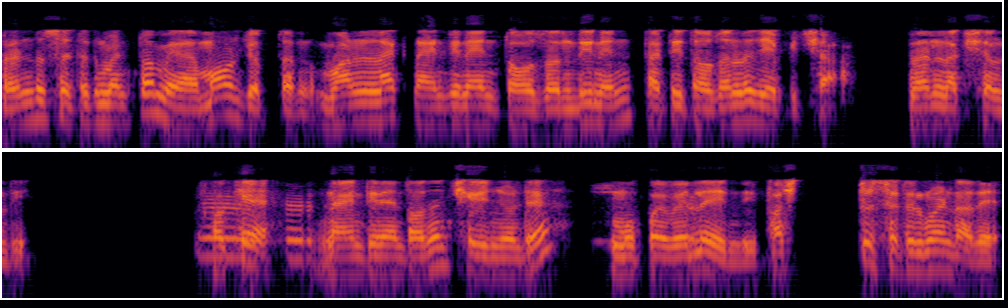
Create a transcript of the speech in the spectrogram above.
రెండు సెటిల్మెంట్తో మీ అమౌంట్ చెప్తాను. One lakh ninety nine thousand నేను థర్టీ థౌసండ్లో చేపించా రెండు లక్షలది. Okay? Ninety nine thousand change ఉంటే ముప్పై వేలు అయింది. ఫస్ట్ సెటిల్మెంట్ అదే.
